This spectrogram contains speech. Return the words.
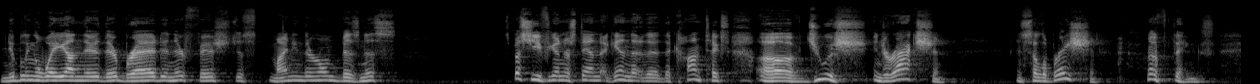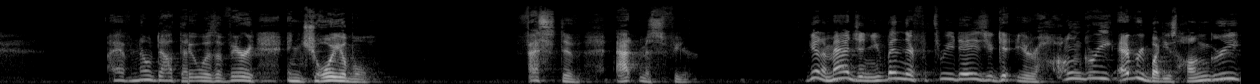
nibbling away on their, their bread and their fish, just minding their own business. Especially if you understand, again, the, the, the context of Jewish interaction and celebration of things. I have no doubt that it was a very enjoyable, festive atmosphere. Again, imagine you've been there for three days, you get, you're hungry, everybody's hungry,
